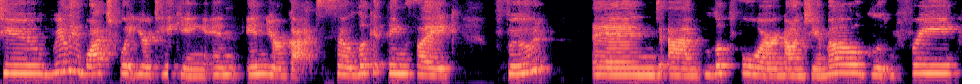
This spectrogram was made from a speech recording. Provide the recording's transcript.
to really watch what you're taking in in your gut. So look at things like food and um, look for non-gmo gluten-free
